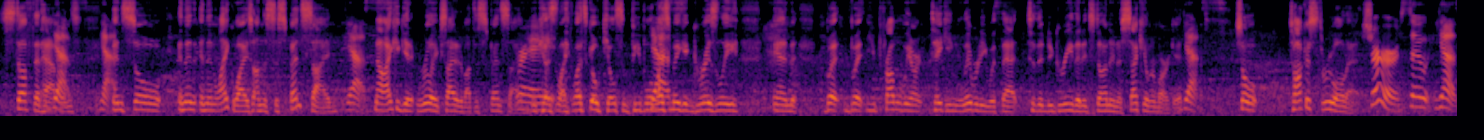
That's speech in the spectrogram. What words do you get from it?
stuff that happens. Yes. Yes. And so, and then, and then likewise on the suspense side, yes. now I could get really excited about the suspense side Right. because, like, let's go kill some people. and Let's make it grisly, and but but you probably aren't taking liberty with that to the degree that it's done in a secular market. Yes. So, talk us through all that. Sure. So, yes,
